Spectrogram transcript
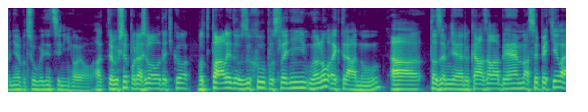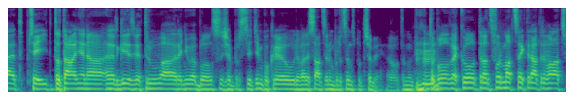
oni nepotřebují nic jiného, jo. A to už se podařilo teďko odpálit do vzduchu poslední uhelnou elektrárnu a ta země dokázala během asi pěti let přejít totálně na energii z větru a renewables, že prostě tím pokryjou 97% spotřeby. Jo. To, mm-hmm. to bylo jako transformace, která trvala třeba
